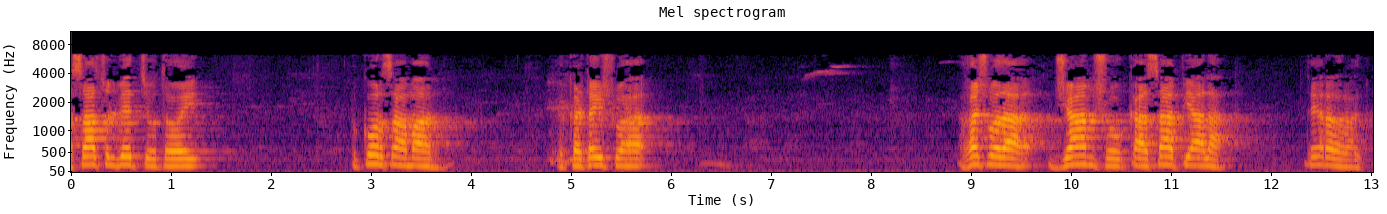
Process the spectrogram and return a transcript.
اساس البيت چوتوي کور سامان کټای شو غشوا دا جام شو کاسا پیاله ډیر راک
